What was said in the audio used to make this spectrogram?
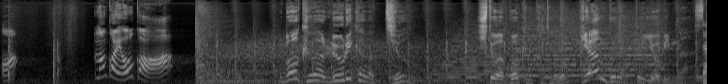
あ？なんか用か？僕はルリカワ・ジョー人は僕のことをギャンブラーと呼びますや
